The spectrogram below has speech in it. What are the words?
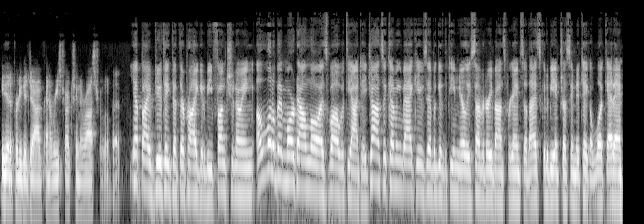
he did a pretty good job kind of restructuring the roster a little bit. Yep, I do think that they're probably going to be functioning a little bit more down low as well with Deante Johnson coming back. He was able to give the team nearly seven rebounds per game, so that's going to be interesting to take a look at. And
